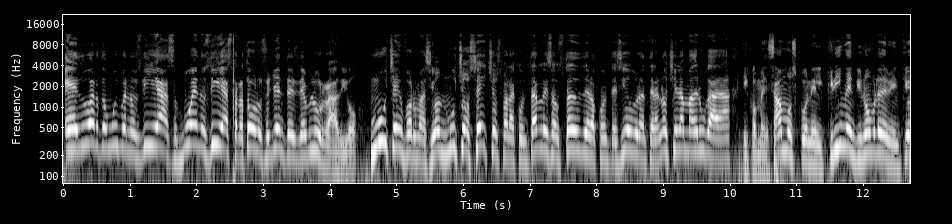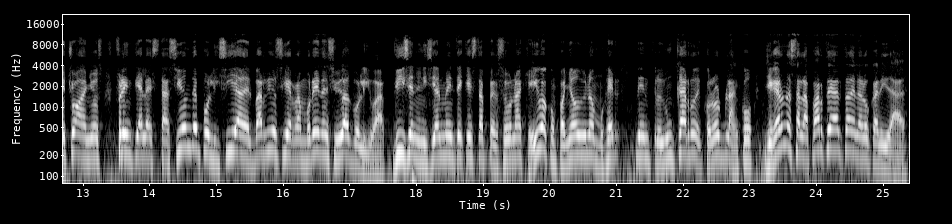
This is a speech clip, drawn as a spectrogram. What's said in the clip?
Eduardo, muy buenos días. Buenos días para todos los oyentes de Blue Radio. Mucha información, muchos hechos para contarles a ustedes de lo acontecido durante la noche y la madrugada. Y comenzamos con el crimen de un hombre de 28 años frente a la estación de policía del barrio Sierra Morena en Ciudad Bolívar. Dicen inicialmente que esta persona, que iba acompañado de una mujer dentro de un carro de color blanco, llegaron hasta la parte alta de la localidad.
